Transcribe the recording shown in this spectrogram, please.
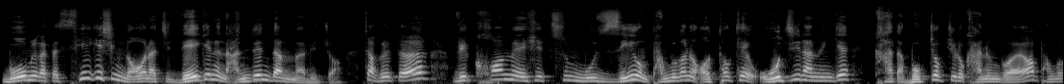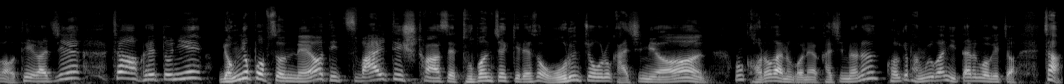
모음을 갖다 세 개씩 넣어 놨지 네 개는 안 된단 말이죠. 자, 때 we come here museum. 박물관은 어떻게 오지라는 게 가다. 목적지로 가는 거예요. 박물관 어떻게 가지? 자, 그랬더니 명령법 썼네요. Die zweite Straße. 두 번째 길에서 오른쪽으로 가시면 어, 걸어가는 거네요. 가시면은 거기 박물관이 있다는 거겠죠. 자,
